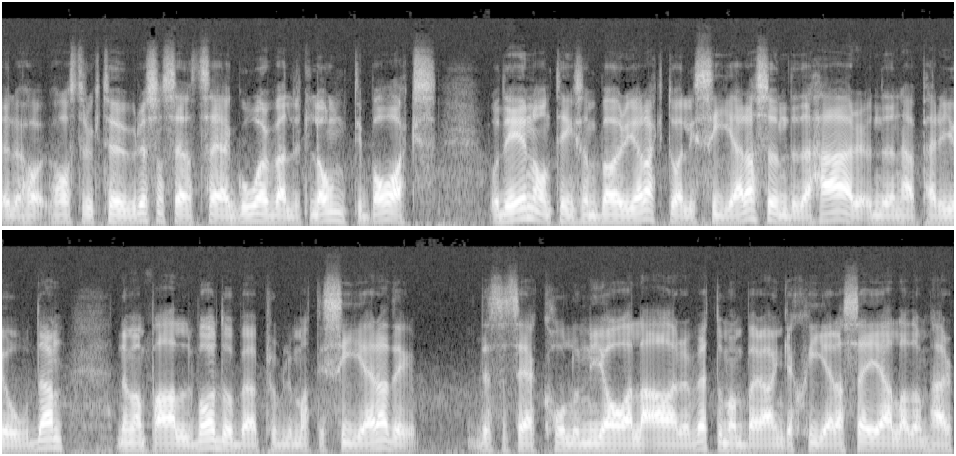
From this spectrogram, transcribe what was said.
eller har strukturer som så att säga går väldigt långt tillbaks. Och det är någonting som börjar aktualiseras under, det här, under den här perioden när man på allvar då börjar problematisera det, det så att säga koloniala arvet och man börjar engagera sig i alla de här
